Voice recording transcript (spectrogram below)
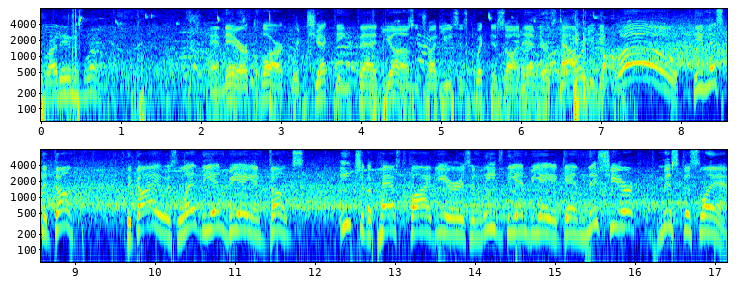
right in as well. And there, Clark rejecting Thad Young. He tried to use his quickness on him. There's Howard. You can. Whoa! He missed the dunk. The guy who has led the NBA in dunks each of the past five years and leads the NBA again this year missed a slam.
